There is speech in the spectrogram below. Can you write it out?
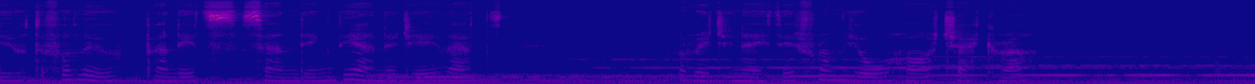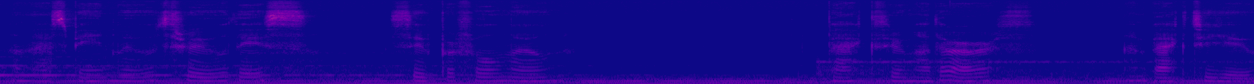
Beautiful loop and it's sending the energy that originated from your heart chakra and has been moved through this super full moon back through Mother Earth and back to you.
